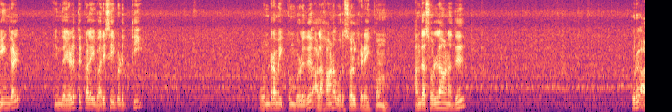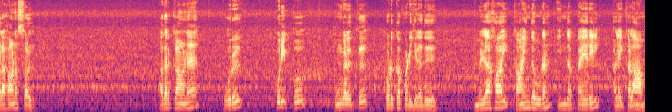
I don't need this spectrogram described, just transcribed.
நீங்கள் இந்த எழுத்துக்களை வரிசைப்படுத்தி ஒன்றமைக்கும் பொழுது அழகான ஒரு சொல் கிடைக்கும். அந்த சொல்லானது ஒரு அழகான சொல். அதற்கான ஒரு குறிப்பு உங்களுக்கு கொடுக்கப்படுகிறது. மிளகாய் காய்ந்தவுடன் இந்த பெயரில் அழைக்கலாம்.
